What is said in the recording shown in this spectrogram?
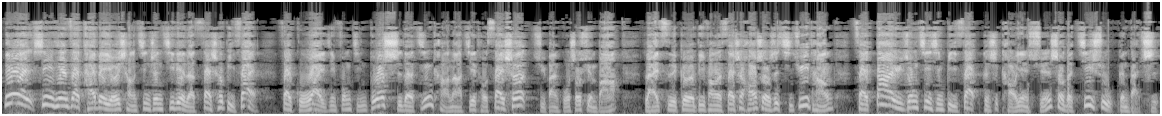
另外，星期天在台北有一场竞争激烈的赛车比赛，在国外已经风行多时的金卡纳街头赛车举办国手选拔，来自各个地方的赛车好手是齐聚一堂，在大雨中进行比赛，更是考验选手的技术跟胆识。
